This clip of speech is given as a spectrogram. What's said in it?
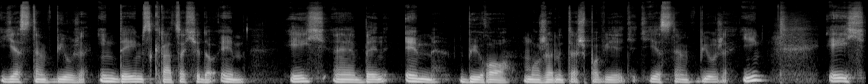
Jestem w biurze. In dem skraca się do im. Ich e, bin im Büro. Możemy też powiedzieć. Jestem w biurze. I ich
